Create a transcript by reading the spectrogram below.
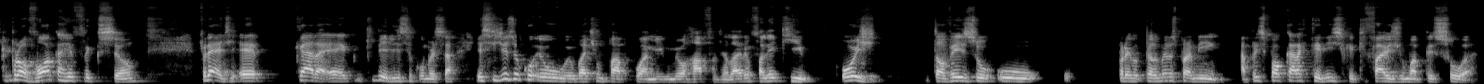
que provoca reflexão. Fred, é, cara, é, que delícia conversar. Esses dias eu, eu, eu bati um papo com um amigo meu, Rafa Velar, eu falei que hoje, talvez o, o pra, pelo menos para mim, a principal característica que faz de uma pessoa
